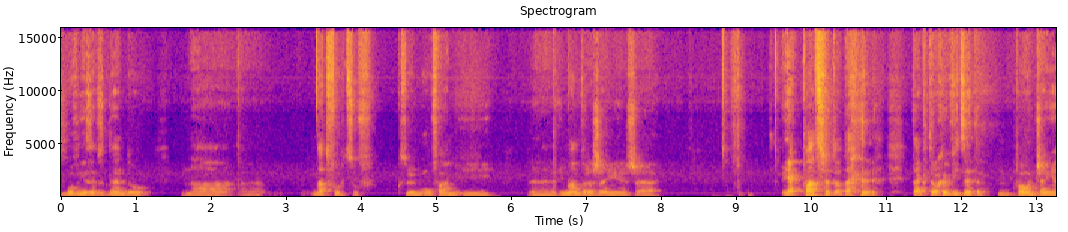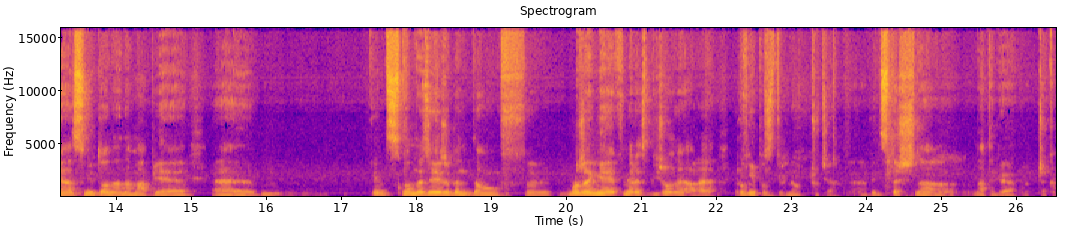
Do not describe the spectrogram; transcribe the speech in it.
głównie ze względu na, e, na twórców, którym ufam i i mam wrażenie, że jak patrzę, to tak, tak trochę widzę te połączenia z Newtona na mapie. E, więc mam nadzieję, że będą w, może nie w miarę zbliżone, ale równie pozytywne odczucia. E, więc też na, na tę grę akurat czekam.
